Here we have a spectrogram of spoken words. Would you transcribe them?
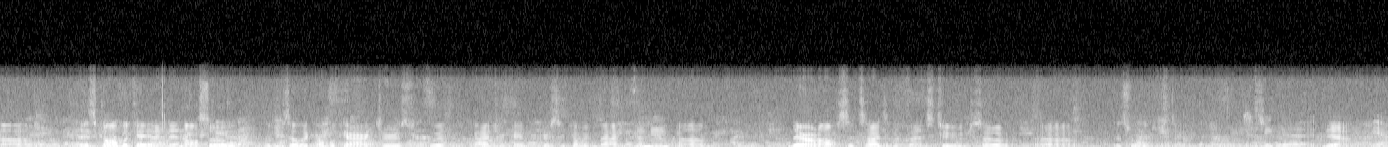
uh, it's complicated, and also with these other couple characters, with Patrick and Chrissy coming back, um, they're on opposite sides of the fence too. So uh, it's really interesting. It Should be good. Yeah. Yeah.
